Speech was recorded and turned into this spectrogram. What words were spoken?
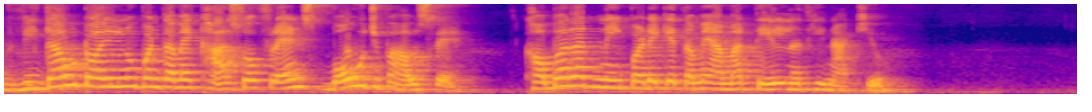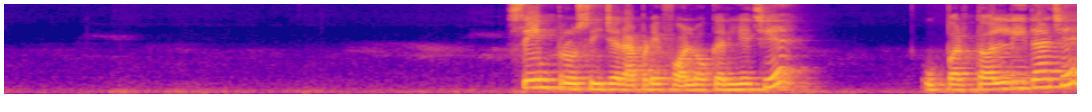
વિધાઉટ ઓઇલનું પણ તમે ખાશો ફ્રેન્ડ્સ બહુ જ ભાવશે. ખબર જ નહીં પડે કે તમે આમાં તેલ નથી નાખ્યું. સેમ પ્રોસીજર આપણે ફોલો કરીએ છીએ. ઉપર તલ લીધા છે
